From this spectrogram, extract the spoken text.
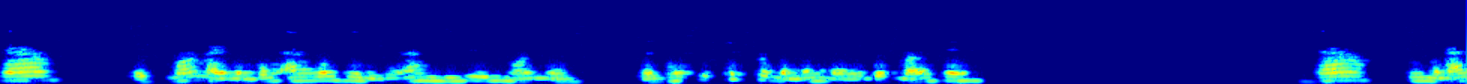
Sao? Thì món này mình cũng ăn với gì mình cũng ăn với mọi người. Mình thấy cái thích của mình đang được mở thêm. Sao? Khi mình ăn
